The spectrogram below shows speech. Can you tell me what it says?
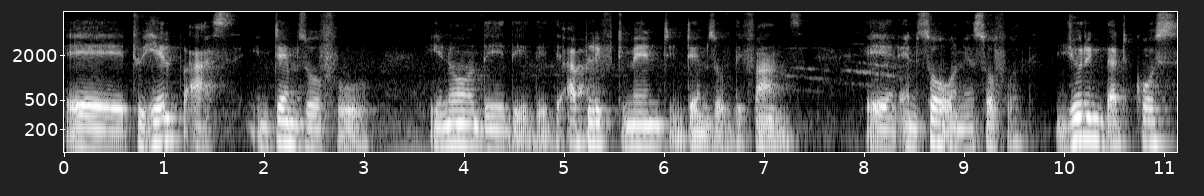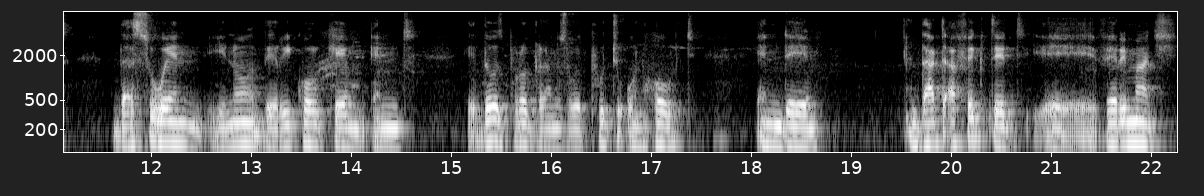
to help us in terms of, uh, you know, the, the, the, the upliftment in terms of the funds, and, and so on and so forth. During that course, that's when you know the recall came and uh, those programs were put on hold. And uh, that affected uh, very much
